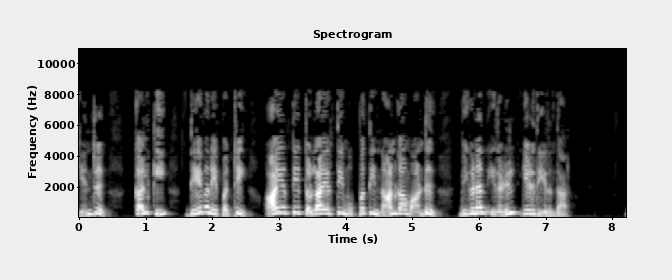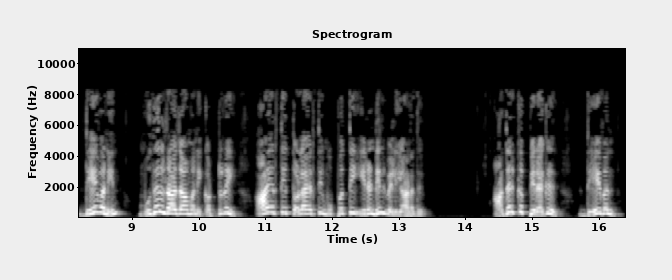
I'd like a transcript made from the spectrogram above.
என்று கல்கி தேவனை பற்றி ஆயிரத்தி தொள்ளாயிரத்தி முப்பத்தி நான்காம் ஆண்டு விகடன் இதழில் எழுதியிருந்தார். தேவனின் முதல் ராஜாமணி கட்டுரை ஆயிரத்தி தொள்ளாயிரத்தி முப்பத்தி இரண்டில் வெளியானது. அதற்கு பிறகு தேவன்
